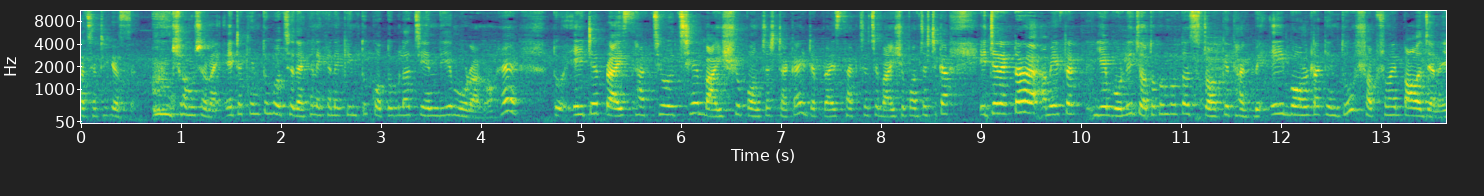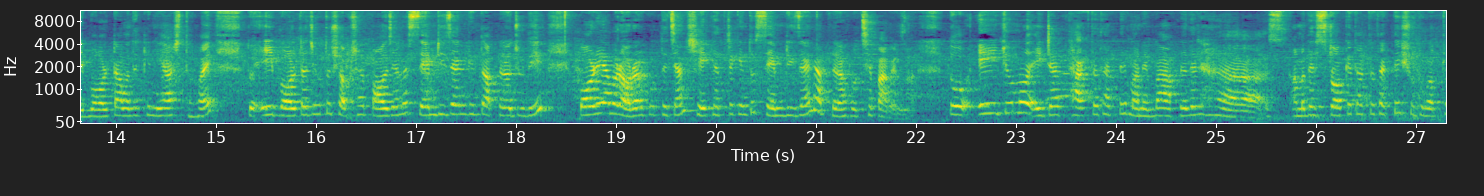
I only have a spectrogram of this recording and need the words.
আচ্ছা ঠিক আছে। সমস্যা নাই। এটা কিন্তু হচ্ছে, দেখেন, এখানে কিন্তু কতগুলো চেন দিয়ে মোড়ানো হ্যাঁ? তো এইটার প্রাইস থাকছে হচ্ছে বাইশশো পঞ্চাশ টাকা। এটা প্রাইস থাকছে হচ্ছে বাইশশো পঞ্চাশ টাকা। এটার একটা, আমি একটা ইয়ে বলি, যতক্ষণ পর্যন্ত স্টকে থাকবে, এই বলটা কিন্তু সবসময় পাওয়া যায় না। এই বলটা আমাদেরকে নিয়ে আসতে হয়। তো এই বলটা যেহেতু সবসময় পাওয়া যায় না সেম ডিজাইন কিন্তু আপনারা যদি পরে আবার অর্ডার করতে চান, সেই ক্ষেত্রে কিন্তু সেম ডিজাইন আপনারা হচ্ছে পাবেন না। তো এই জন্য এইটা থাকতে থাকতে মানে বা আপনাদের আমাদের স্টকে থাকতে থাকতেই শুধুমাত্র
